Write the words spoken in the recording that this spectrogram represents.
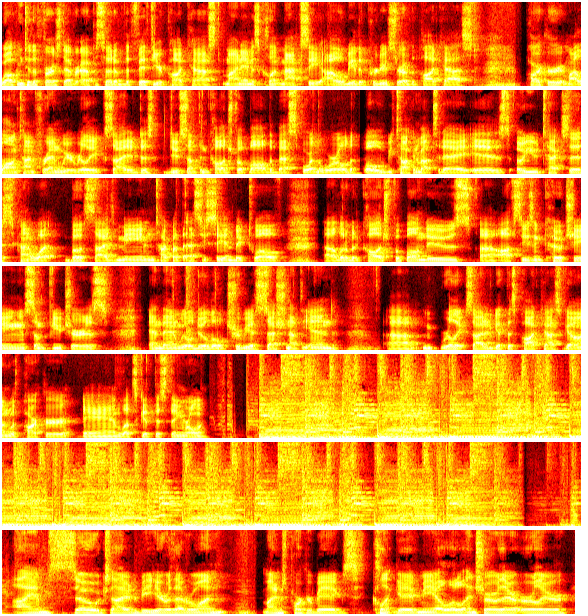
Welcome to the first ever episode of the Fifth Year Podcast. My name is Clint Maxey. I will be the producer of the podcast. Parker, my longtime friend, we are really excited to do something college football, the best sport in the world. What we'll be talking about today is OU Texas, kind of what both sides mean, and talk about the SEC and Big 12. Uh, a little bit of college football news, uh, off-season coaching, some futures, and then we'll do a little trivia session at the end. Uh, really excited to get this podcast going with Parker, and let's get this thing rolling. I am so excited to be here with everyone. My name is Parker Biggs. Clint gave me a little intro there earlier.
